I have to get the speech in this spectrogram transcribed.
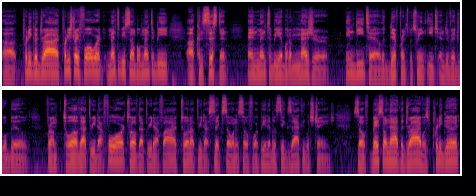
Uh, pretty good drive, pretty straightforward, meant to be simple, meant to be uh, consistent, and meant to be able to measure in detail the difference between each individual build from 12.3.4, 12.3.5, 12.3.6, so on and so forth, being able to see exactly what's changed. So based on that, the drive was pretty good.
